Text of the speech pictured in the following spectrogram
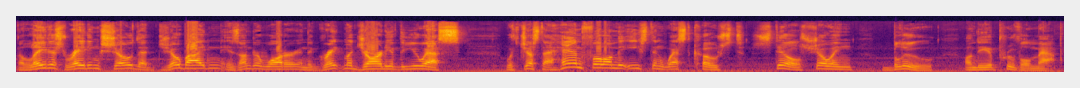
The latest ratings show that Joe Biden is underwater in the great majority of the U.S., with just a handful on the east and west coast still showing blue on the approval map.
